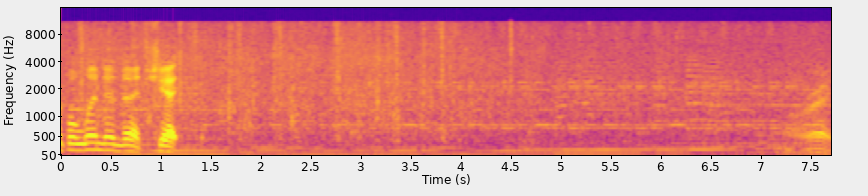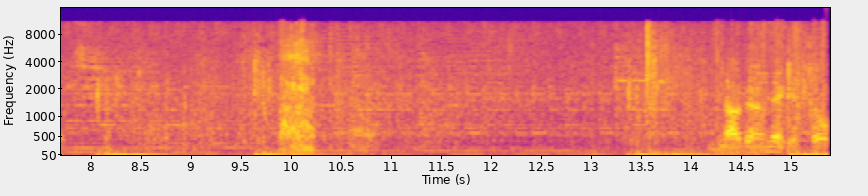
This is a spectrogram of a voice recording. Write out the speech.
triple into that shit. Alright. Not gonna make it so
